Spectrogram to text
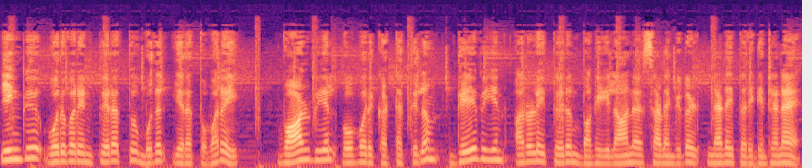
இங்கு ஒருவரின் பிறப்பு முதல் இறப்பு வரை வாழ்வியல் ஒவ்வொரு கட்டத்திலும் தேவியின் அருளை பெறும் வகையிலான சடங்குகள் நடைபெறுகின்றன.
